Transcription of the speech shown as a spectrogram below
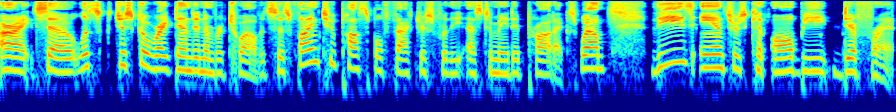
All right, so let's just go right down to number 12. It says find two possible factors for the estimated products. Well, these answers can all be different.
